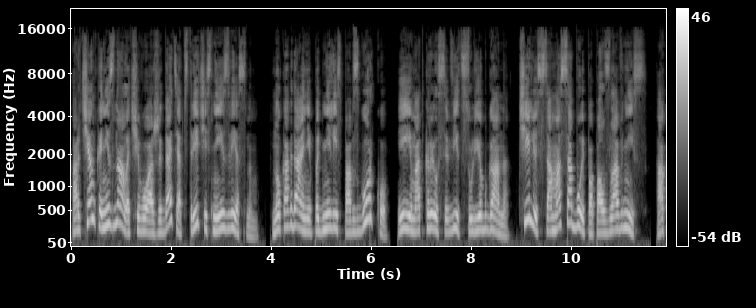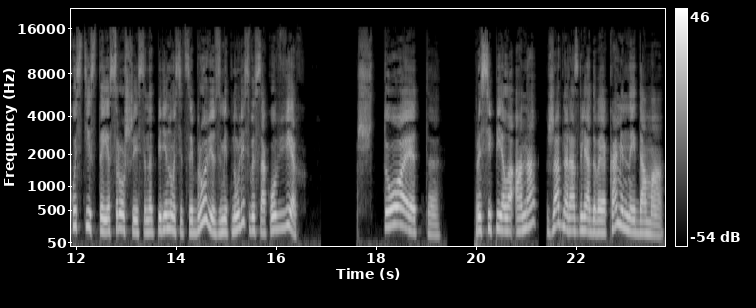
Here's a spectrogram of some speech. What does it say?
Арчанка не знала, чего ожидать от встречи с неизвестным. Но когда они поднялись по взгорку, и им открылся вид Сульёбгана, челюсть сама собой поползла вниз, а кустистые, сросшиеся над переносицей брови взметнулись высоко вверх. «Что это?» Просипела она, жадно разглядывая каменные дома,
